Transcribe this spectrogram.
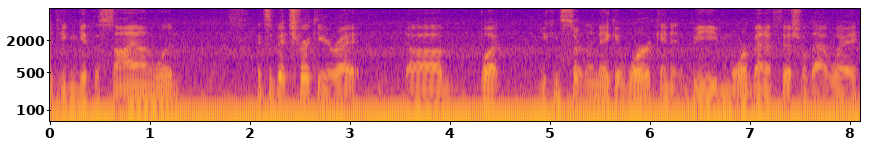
If you can get the scion wood. It's a bit trickier, right? Um, but you can certainly make it work and it would be more beneficial that way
